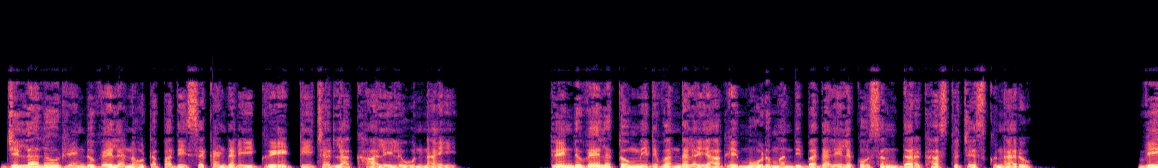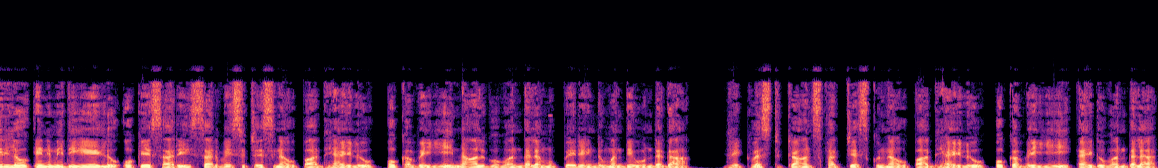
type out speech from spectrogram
జిల్లాలో రెండు వేల నూట పది సెకండరీ గ్రేడ్ టీచర్ల ఖాళీలు ఉన్నాయి. రెండు వేల తొమ్మిది వందల యాభై మూడు మంది బదలీల కోసం దరఖాస్తు చేసుకున్నారు. వీరిలో ఎనిమిది ఏళ్ళు ఒకేసారి సర్వీసు చేసిన ఉపాధ్యాయులు ఒక వెయ్యి నాలుగు వందల ముప్పై రెండు మంది ఉండగా రిక్వెస్ట్ ట్రాన్స్ఫర్ చేసుకున్న ఉపాధ్యాయులు ఒక వెయ్యి ఐదు వందల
